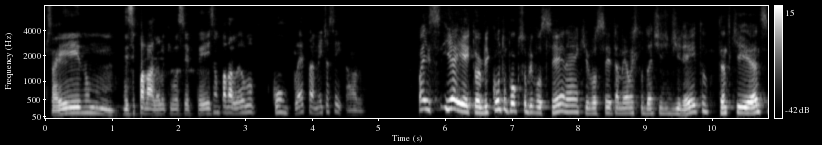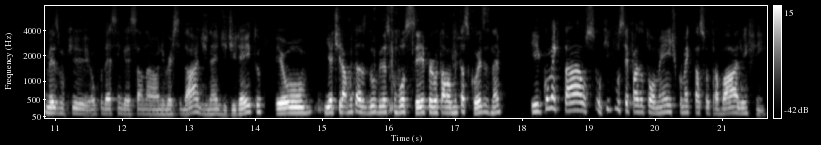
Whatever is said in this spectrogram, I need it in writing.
Isso aí, não, esse paralelo que você fez é um paralelo completamente aceitável. Mas e aí, Heitor, me conta um pouco sobre você, né? Que você também é um estudante de direito, tanto que antes mesmo que eu pudesse ingressar na universidade, né, de direito, eu ia tirar muitas dúvidas com você, perguntava muitas coisas, né? E como é que tá, o que, que você faz atualmente, como é que tá o seu trabalho, enfim?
